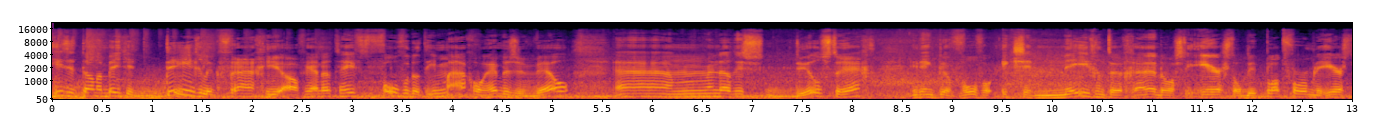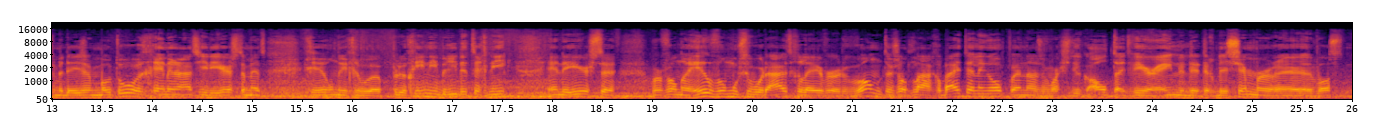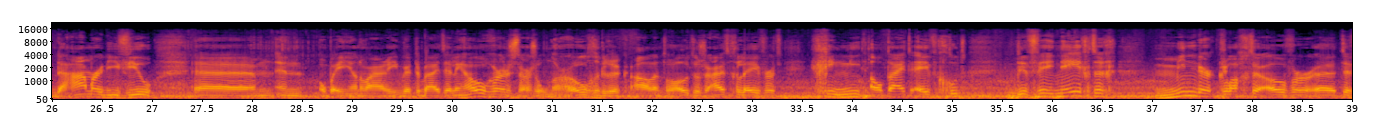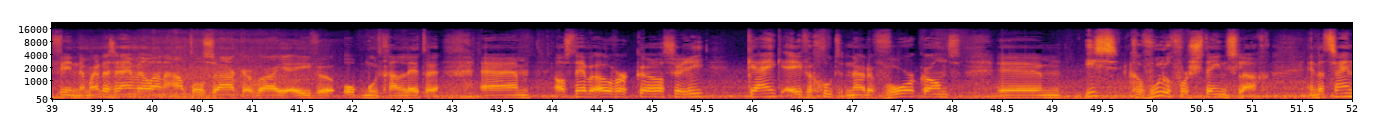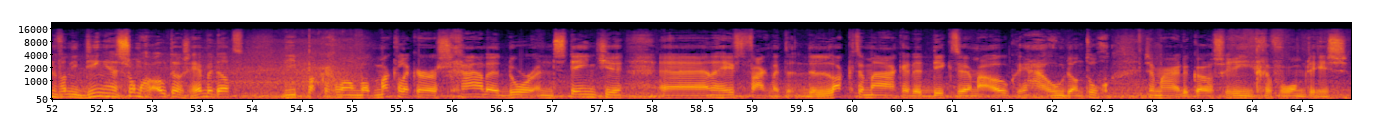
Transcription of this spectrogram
Is het dan een beetje degelijk, vraag je je af. Ja, dat heeft Volvo, dat imago hebben ze wel. Ehm, en dat is deels terecht. Ik denk de Volvo XC90, hè, dat was de eerste op dit platform. De eerste met deze motorengeneratie. De eerste met geheel nieuwe plug-in hybride techniek. En de eerste waarvan er heel veel moesten worden uitgeleverd. Want er zat lage bijtelling op. En dan was je natuurlijk altijd weer 31 december eh, was de hamer die viel. Uh, en op 1 januari werd de bijtelling hoger. Dus daar is onder hoge druk al aantal auto's uitgeleverd. Ging niet altijd even goed. De V90 minder klachten over uh, te vinden. Maar er zijn wel een aantal zaken waar je even op moet gaan letten. Um, als we het hebben over carrosserie, kijk even goed naar de voorkant. Um, is gevoelig voor steenslag. En dat zijn van die dingen, sommige auto's hebben dat. Die pakken gewoon wat makkelijker schade door een steentje. Uh, dat heeft vaak met de lak te maken, de dikte, maar ook ja, hoe dan toch zeg maar, de carrosserie gevormd is.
